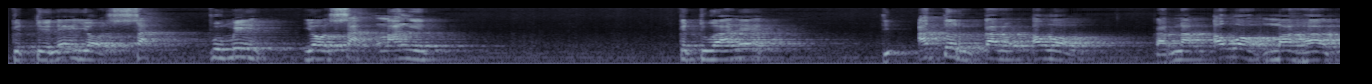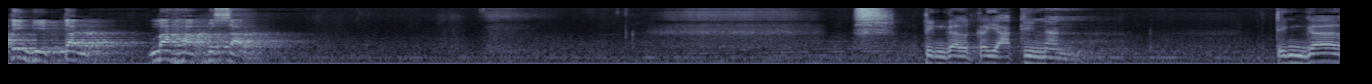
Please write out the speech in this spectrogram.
gedene ya sak bumi ya sak langit. Keduanya diatur karo Allah karena Allah maha tinggi dan maha besar. Tinggal keyakinan tinggal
